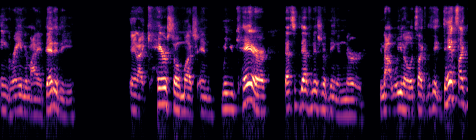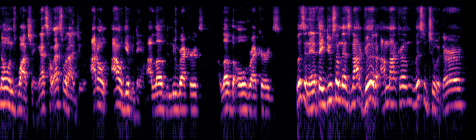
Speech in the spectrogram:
ingrained in my identity and I care so much. And when you care, that's the definition of being a nerd. You're not, you know, it's like dance like no one's watching. That's how that's what I do. I don't I don't give a damn. I love the new records. I love the old records. Listen, if they do something that's not good, I'm not gonna listen to it. There are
